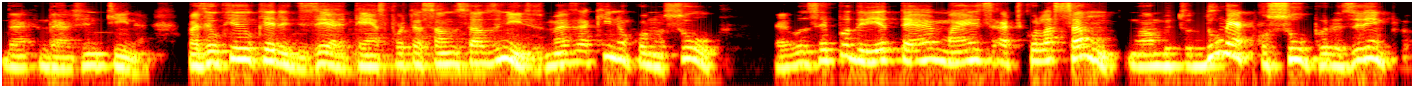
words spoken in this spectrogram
da, da, Argentina. Mas o que eu quero dizer é tem a exportação dos Estados Unidos, mas aqui no Cono Sul, é, você poderia ter mais articulação no âmbito do Mercosul, por exemplo,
